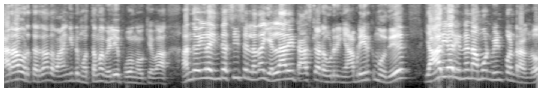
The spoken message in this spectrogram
யாராவது ஒருத்தர் தான் அதை வாங்கிட்டு மொத்தமாக வெளியே போங்க ஓகேவா அந்த வகையில் இந்த சீசனில் தான் எல்லாரையும் டாஸ்க் ஆட விடுறீங்க. அப்படி இருக்கும்போது யார் யார் என்னென்ன அமௌண்ட் வின் பண்ணுறாங்களோ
